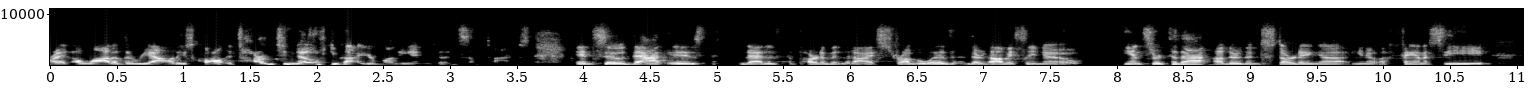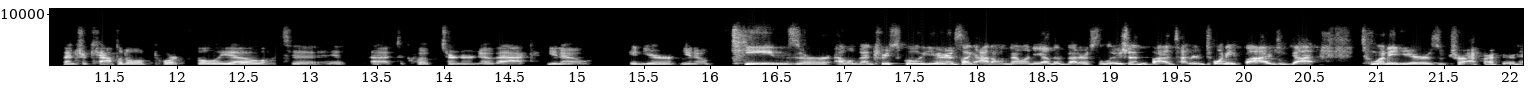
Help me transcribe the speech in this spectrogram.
right? A lot of the reality is quality. It's hard to know if you got your money in good sometimes, and so that is that is the part of it that I struggle with. There's obviously no answer to that other than starting a you know a fantasy venture capital portfolio to uh, to quote Turner Novak, you know, in your you know teens or elementary school years like i don't know any other better solution. By the time you're 25 you've got 20 years of track record.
